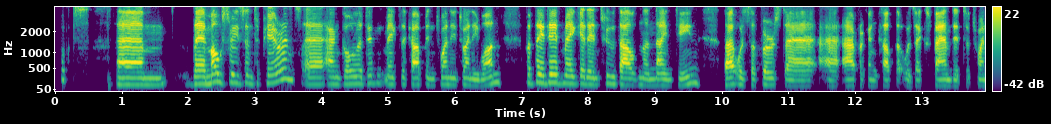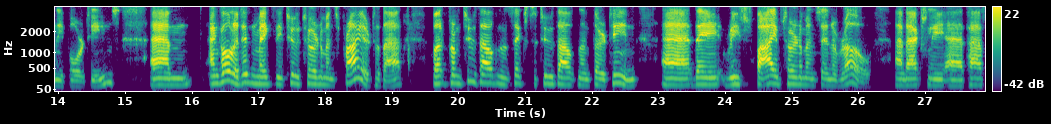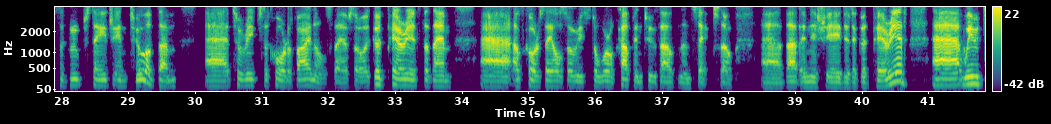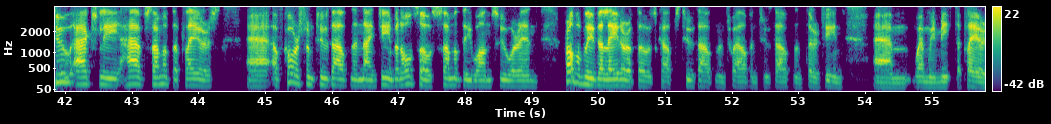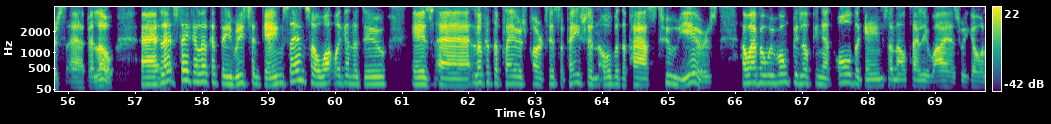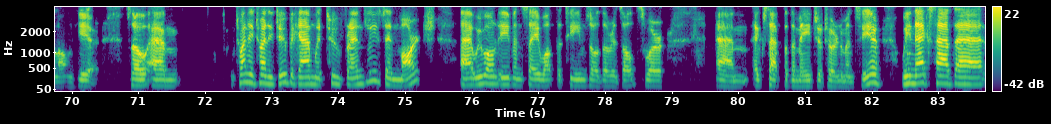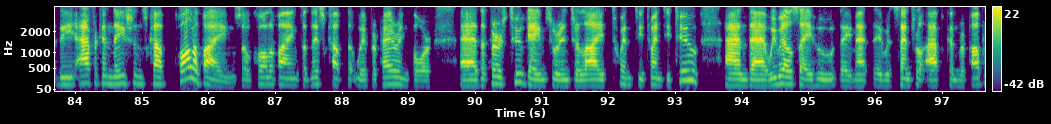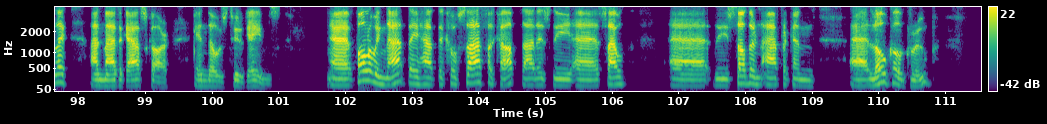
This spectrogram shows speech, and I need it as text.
Oops. Um, their most recent appearance, uh, Angola didn't make the cup in 2021, but they did make it in 2019. That was the first uh, uh, African Cup that was expanded to 24 teams. Um, Angola didn't make the two tournaments prior to that, but from 2006 to 2013, uh, they reached five tournaments in a row and actually uh, passed the group stage in two of them uh, to reach the quarterfinals there. So a good period for them. Uh, of course, they also reached the World Cup in 2006. So uh, that initiated a good period. Uh, we do actually have some of the players, uh, of course, from 2019, but also some of the ones who were in probably the later of those cups, 2012 and 2013, um, when we meet the players uh, below. Uh, let's take a look at the recent games then. So, what we're going to do is uh, look at the players' participation over the past two years. However, we won't be looking at all the games, and I'll tell you why as we go along here. So, um, 2022 began with two friendlies in March. Uh, we won't even say what the teams or the results were um, except for the major tournaments here. We next had uh, the African Nations Cup qualifying. So, qualifying for this cup that we're preparing for. Uh, the first two games were in July 2022, and uh, we will say who they met. They were Central African Republic and Madagascar in those two games. Uh, following that, they had the COSAFA Cup, that is the uh, South, uh, the Southern African local group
